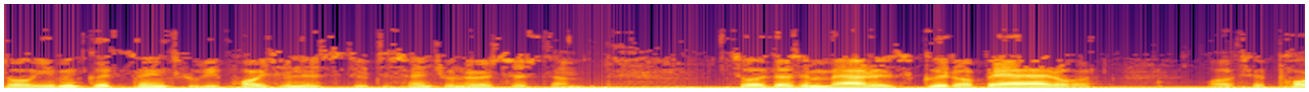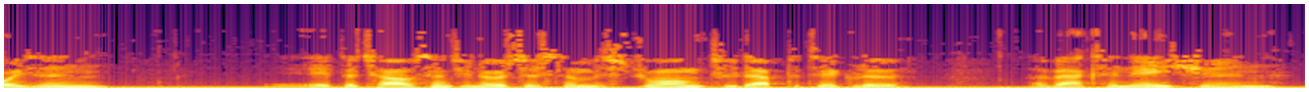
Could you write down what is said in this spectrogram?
So even good things could be poisonous to the central nervous system. So it doesn't matter if it's good or bad or or if it's a poison. If the child's central nervous system is strong to that particular uh, vaccination,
